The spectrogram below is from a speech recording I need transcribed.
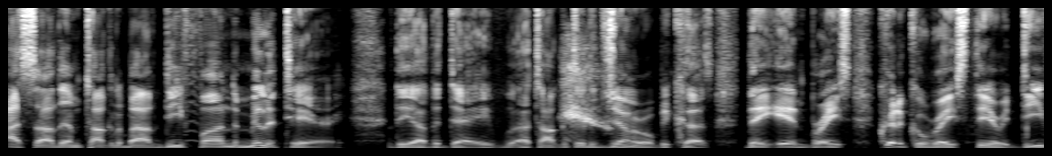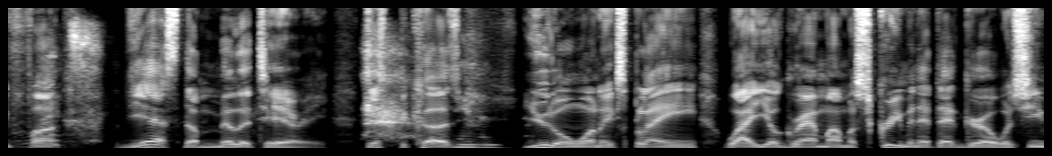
I saw them talking about defund the military the other day, uh, talking to the general because they embrace critical race theory. Defund, what? yes, the military, just because you don't want to explain why your grandmama screaming at that girl when she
